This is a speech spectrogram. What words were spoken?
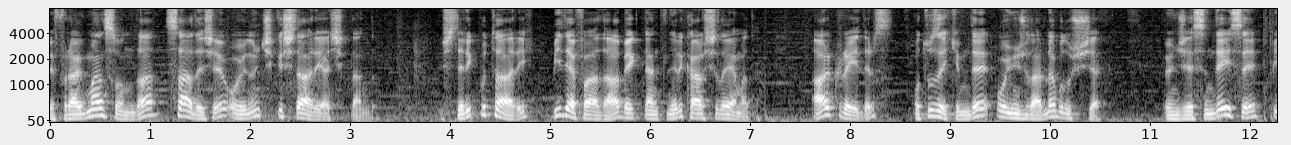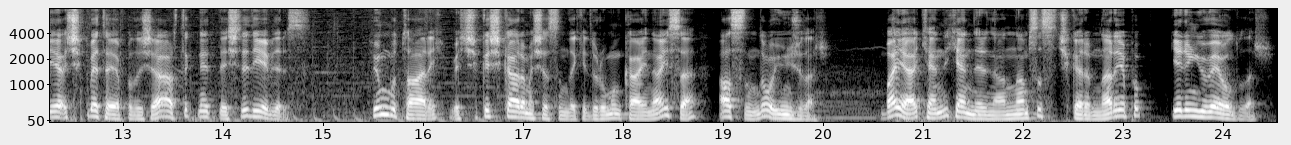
ve fragman sonunda sadece oyunun çıkış tarihi açıklandı. Üstelik bu tarih bir defa daha beklentileri karşılayamadı. Ark Raiders 30 Ekim'de oyuncularla buluşacak. Öncesinde ise bir açık beta yapılacağı artık netleşti diyebiliriz. Tüm bu tarih ve çıkış karmaşasındaki durumun kaynağı ise aslında oyuncular. Bayağı kendi kendilerine anlamsız çıkarımlar yapıp gelin güvey oldular.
